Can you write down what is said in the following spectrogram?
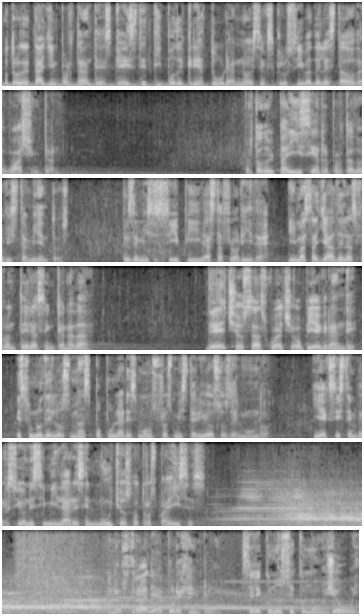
Otro detalle importante es que este tipo de criatura no es exclusiva del estado de Washington. Por todo el país se han reportado avistamientos, desde Mississippi hasta Florida y más allá de las fronteras en Canadá. De hecho, Sasquatch o Pie Grande es uno de los más populares monstruos misteriosos del mundo, y existen versiones similares en muchos otros países. En Australia, por ejemplo, se le conoce como Joey,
